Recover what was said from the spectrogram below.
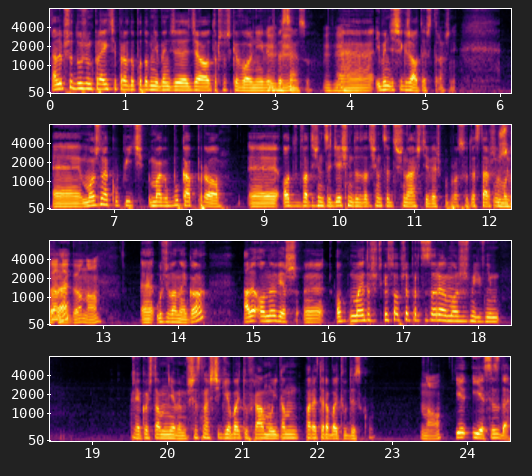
ale przy dużym projekcie prawdopodobnie będzie działał troszeczkę wolniej, więc bez sensu. E, I będzie się grzał też strasznie. E, można kupić MacBooka Pro e, od 2010 do 2013, wiesz, po prostu te starsze modele Używanego, no. e, używanego, ale one, wiesz, e, mają troszeczkę słabsze procesory, ale możesz mieć w nim jakoś tam, nie wiem, 16 GB RAMu i tam parę terabajtów dysku. No. I, i SSD.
